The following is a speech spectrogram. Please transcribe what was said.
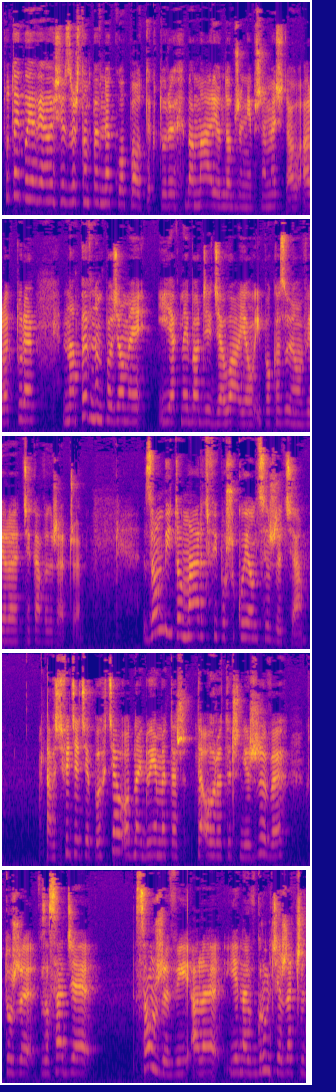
Tutaj pojawiają się zresztą pewne kłopoty, których chyba Marion dobrze nie przemyślał, ale które na pewnym poziomie jak najbardziej działają i pokazują wiele ciekawych rzeczy. Zombie to martwi poszukujący życia, a w świecie ciepłych ciał odnajdujemy też teoretycznie żywych, którzy w zasadzie są żywi, ale jednak w gruncie rzeczy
